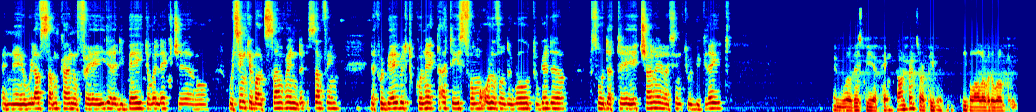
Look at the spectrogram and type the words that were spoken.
And uh, we'll have some kind of uh, either a debate or a lecture, or we'll think about something that, something that will be able to connect atheists from all over the world together through that uh, channel. I think it will be great. And will this be a paid conference, or people people all over the world can?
